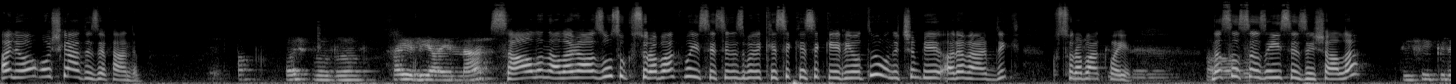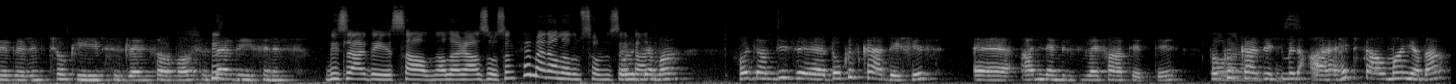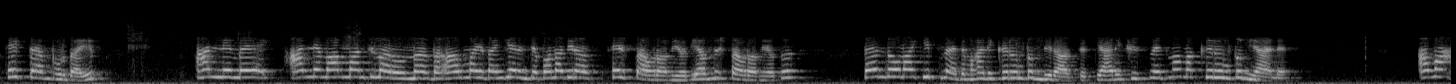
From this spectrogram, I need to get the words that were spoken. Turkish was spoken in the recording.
Alo, hoş geldiniz efendim. Hoş bulduk. Hayırlı yayınlar. Sağ olun, Allah razı olsun. Kusura bakmayın, sesiniz böyle kesik kesik geliyordu. Onun için bir ara verdik. Kusura bakmayın. Sağ Nasılsınız, iyisiniz inşallah? olun. Teşekkür ederim. Çok iyiyim sizleri sormalı. Sizler de iyisiniz. Bizler de iyiyiz, sağ olun. Allah razı olsun. Hemen alalım sorunuzu efendim. Hocama, hocam biz e, dokuz kardeşiz. E, annemiz vefat etti. Dokuz kardeşimin hepsi Almanya'da. Tek ben buradayım. Anneme, annem Almancılar onlar da Almanya'dan gelince bana biraz ters davranıyordu, yanlış davranıyordu. Ben de ona gitmedim. Hani kırıldım birazcık. Yani küsmedim ama kırıldım yani. Ama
